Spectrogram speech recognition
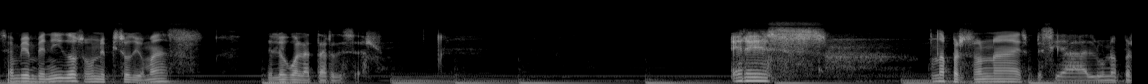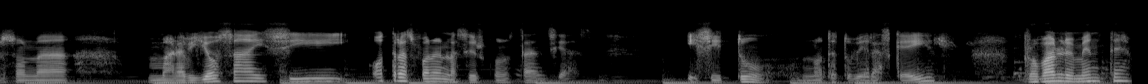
Sean bienvenidos a un episodio más de Luego al atardecer. Eres una persona especial, una persona maravillosa y si otras fueran las circunstancias y si tú no te tuvieras que ir, probablemente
